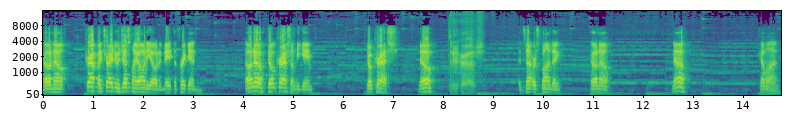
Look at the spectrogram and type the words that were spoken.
Oh no. Crap, I tried to adjust my audio and it made the friggin' Oh no, don't crash on me, game. Don't crash. No, Did it crash? it's not responding. Oh no. No. Come on.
